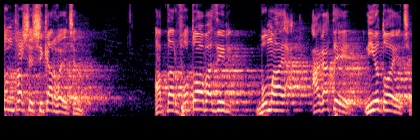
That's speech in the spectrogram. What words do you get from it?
সন্ত্রাসের শিকার হয়েছেন। আপনার ফতোয়াবাজির বোমায় আঘাতে নিহত হয়েছে।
